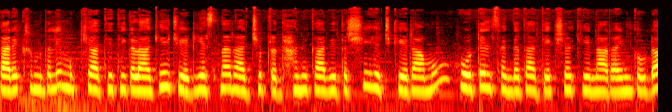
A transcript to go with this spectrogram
ಕಾರ್ಯಕ್ರಮದಲ್ಲಿ ಮುಖ್ಯ ಅತಿಥಿಗಳಾಗಿ ಜೆಡಿಎಸ್ನ ರಾಜ್ಯ ಪ್ರಧಾನ ಕಾರ್ಯದರ್ಶಿ ಎಚ್ ಕೆ ರಾಮು, ಹೋಟೆಲ್ ಸಂಘದ ಅಧ್ಯಕ್ಷ ಕೆ. ನಾರಾಯಣಗೌಡ,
